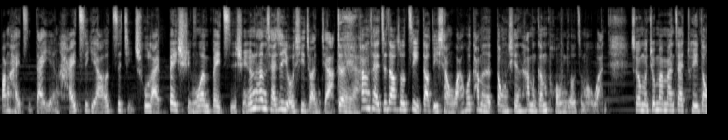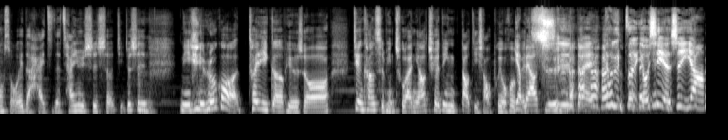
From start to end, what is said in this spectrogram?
帮孩子代言，孩子也要自己出来被询问、被咨询，因为他们才是游戏专家。对呀，他们才知道说自己到底想玩或他们的动线，他们跟朋友怎么玩。所以我们就慢慢在推动所谓的孩子的参与式设计，就是你如果推一个，比如说健康食品出来，你要确定到底小朋友会要不要吃。对，这个游戏也是一样。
